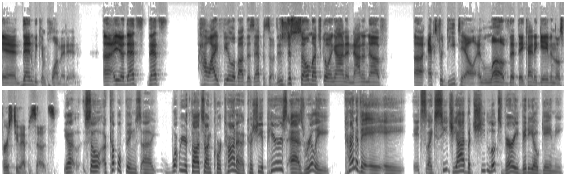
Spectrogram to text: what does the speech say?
and then we can plummet in. Uh, you know, that's that's how I feel about this episode. There's just so much going on and not enough uh, extra detail and love that they kind of gave in those first two episodes. Yeah. So a couple things. Uh, what were your thoughts on Cortana? Because she appears as really kind of a, a, it's like CGI, but she looks very video gamey,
